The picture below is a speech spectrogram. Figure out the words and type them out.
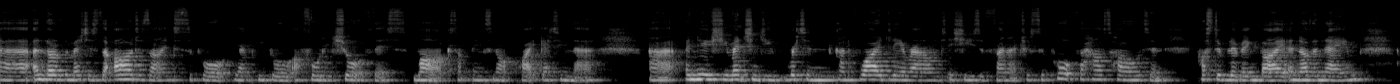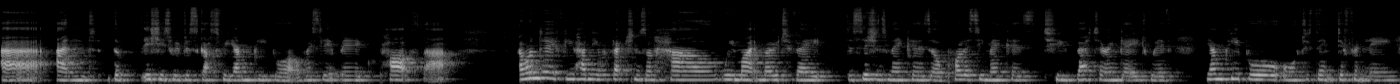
uh, a lot of the measures that are designed to support young people are falling short of this mark. Something's not quite getting there. Uh, Anoosh, you mentioned you've written kind of widely around issues of financial support for households and cost of living by another name. Uh, and the issues we've discussed for young people are obviously a big part of that. I wonder if you had any reflections on how we might motivate decision makers or policymakers to better engage with young people or to think differently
